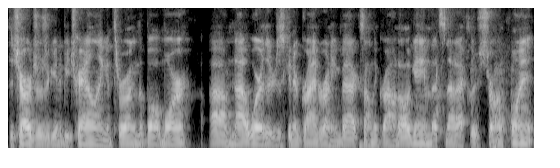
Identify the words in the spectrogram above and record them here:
the Chargers are going to be trailing and throwing the ball more, um, not where they're just going to grind running backs on the ground all game. That's not Ekeler's strong point.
